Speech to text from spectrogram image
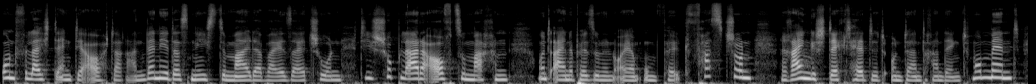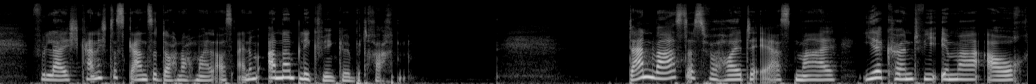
Und vielleicht denkt ihr auch daran, wenn ihr das nächste Mal dabei seid, schon die Schublade aufzumachen und eine Person in eurem Umfeld fast schon reingesteckt hättet und dann dran denkt, Moment, vielleicht kann ich das Ganze doch nochmal aus einem anderen Blickwinkel betrachten. Dann war es das für heute erstmal. Ihr könnt wie immer auch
